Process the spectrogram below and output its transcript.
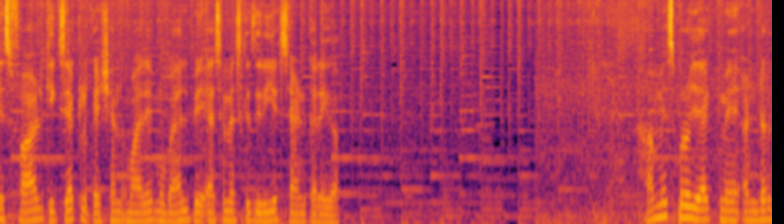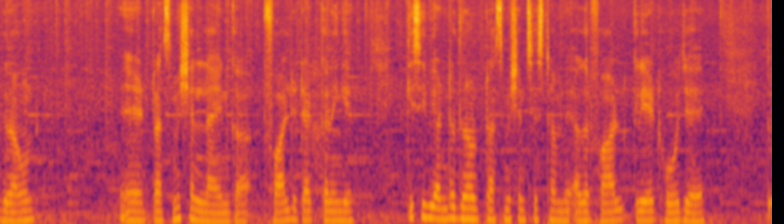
इस फॉल्ट की एग्जैक्ट लोकेशन हमारे मोबाइल पे एसएमएस के ज़रिए सेंड करेगा। हम इस प्रोजेक्ट में अंडरग्राउंड ट्रांसमिशन लाइन का फॉल्ट डिटेक्ट करेंगे। किसी भी अंडरग्राउंड ट्रांसमिशन सिस्टम में अगर फॉल्ट क्रिएट हो जाए तो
